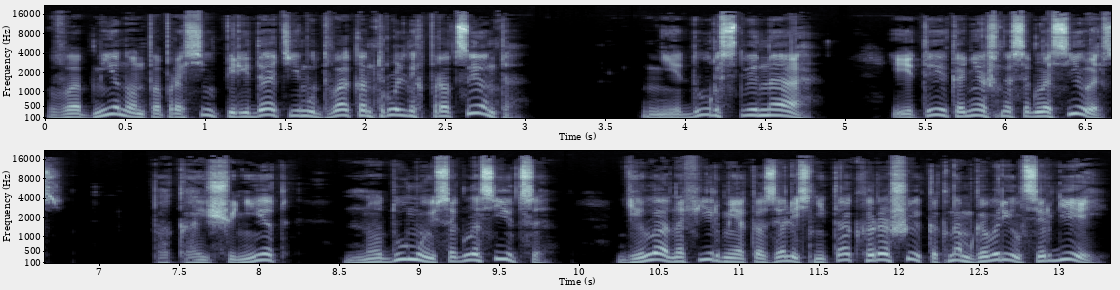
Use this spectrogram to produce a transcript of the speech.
В обмен он попросил передать ему два контрольных процента. Недурственно. И ты, конечно, согласилась. Пока еще нет, но думаю согласиться. Дела на фирме оказались не так хороши, как нам говорил Сергей.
